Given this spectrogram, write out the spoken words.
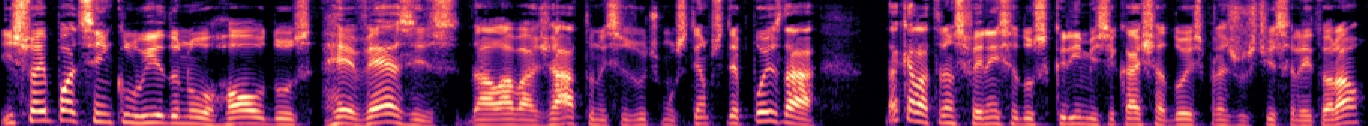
Isso aí pode ser incluído no rol dos reveses da Lava Jato nesses últimos tempos, depois da, daquela transferência dos crimes de Caixa 2 para a Justiça Eleitoral?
